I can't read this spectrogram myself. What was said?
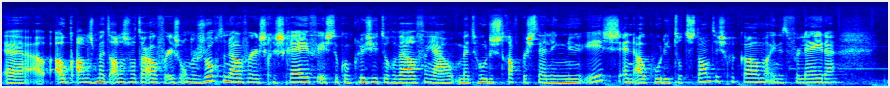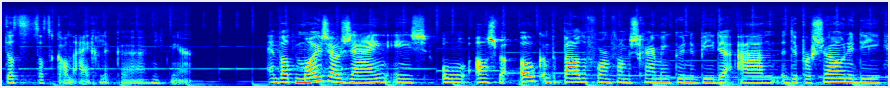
uh, ook alles met alles wat erover is onderzocht en over is geschreven, is de conclusie toch wel van ja, met hoe de strafbestelling nu is en ook hoe die tot stand is gekomen in het verleden, dat, dat kan eigenlijk niet meer. En wat mooi zou zijn, is als we ook een bepaalde vorm van bescherming kunnen bieden aan de personen die uh,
